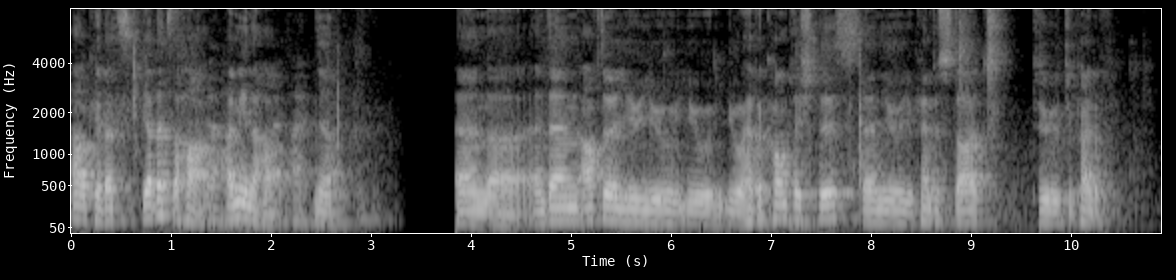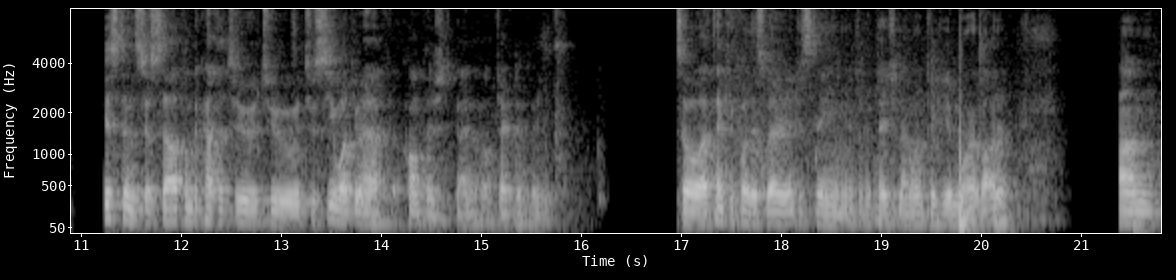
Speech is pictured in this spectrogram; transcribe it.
Ah, okay, that's yeah, that's the heart. Yeah. I mean the heart, I- I- Yeah. And, uh, and then after you, you, you, you have accomplished this, then you, you can to start to, to kind of distance yourself from the kata to, to, to see what you have accomplished kind of objectively. So uh, thank you for this very interesting interpretation. I want to hear more about it. Um,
